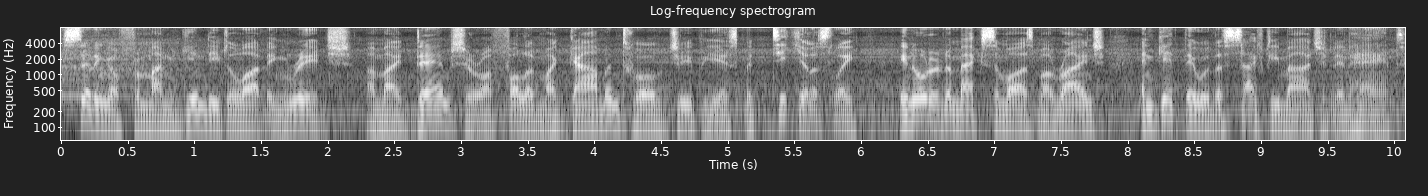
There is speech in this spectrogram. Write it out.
Setting off from Mungindi to Lightning Ridge, I made damn sure I followed my Garmin 12 GPS meticulously in order to maximise my range and get there with a safety margin in hand.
